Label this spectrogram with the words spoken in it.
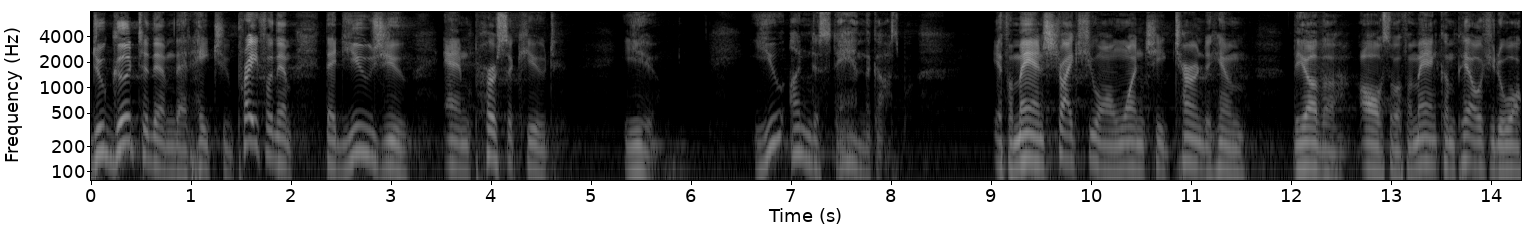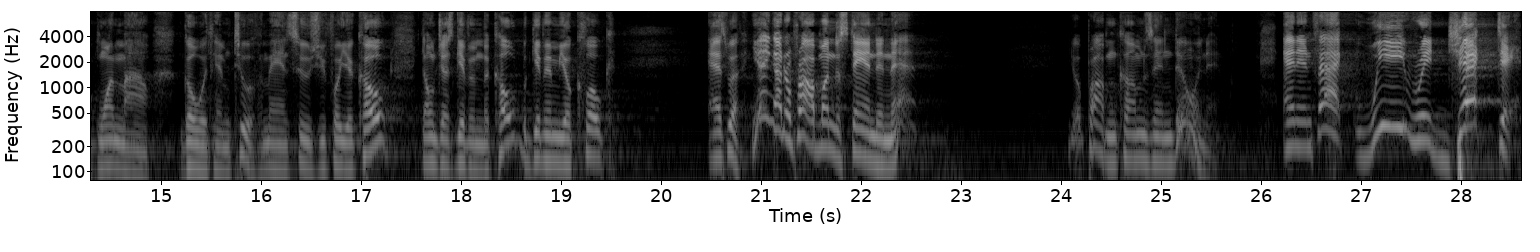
Do good to them that hate you. Pray for them that use you and persecute you. You understand the gospel. If a man strikes you on one cheek, turn to him the other also. If a man compels you to walk one mile, go with him too. If a man sues you for your coat, don't just give him the coat, but give him your cloak as well. You ain't got no problem understanding that. Your problem comes in doing it. And in fact, we reject it.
